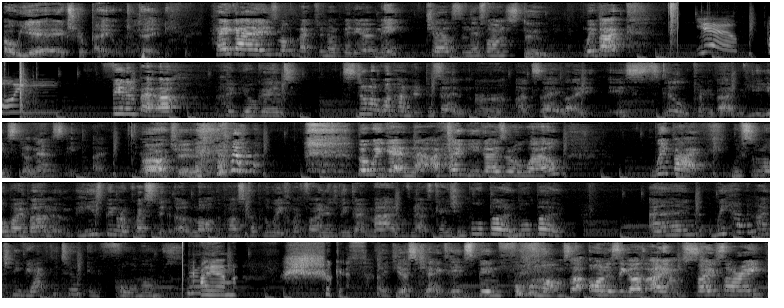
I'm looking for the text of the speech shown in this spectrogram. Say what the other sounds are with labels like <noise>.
Oh yeah, extra pale today. Hey guys, welcome back to another video with me, Chels, and this one's Stu. we're back. Yeah, boy. Feeling better. I hope you're good. Still not 100%. Uh. I'd say like it's still pretty bad with you. You're still nasty. Like, <laughs> Ah, cheers. <laughs> but we're getting there. I hope you guys are all well. We're back with some more Bo Burnham. He's been requested a lot the past couple of weeks. My phone has been going mad with notification. More Bo, more Bo. And we haven't actually reacted to it in four months. I am shooketh. I just checked. It's been four <laughs> months. Like, honestly, guys, I am so sorry.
